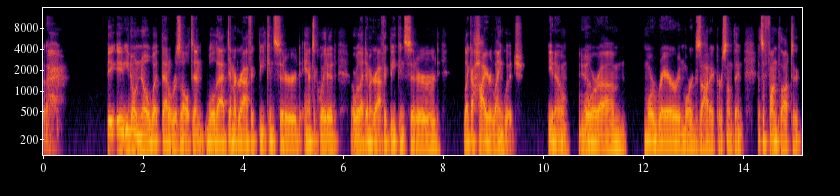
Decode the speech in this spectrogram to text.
uh, it- it- you don't know what that'll result in. Will that demographic be considered antiquated, or will that demographic be considered like a higher language? You know, yeah. or um, more rare and more exotic or something. It's a fun thought to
